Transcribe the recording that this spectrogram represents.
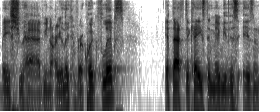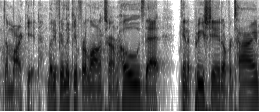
base you have. You know, are you looking for quick flips? If that's the case, then maybe this isn't the market. But if you're looking for long term holds that can appreciate over time,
